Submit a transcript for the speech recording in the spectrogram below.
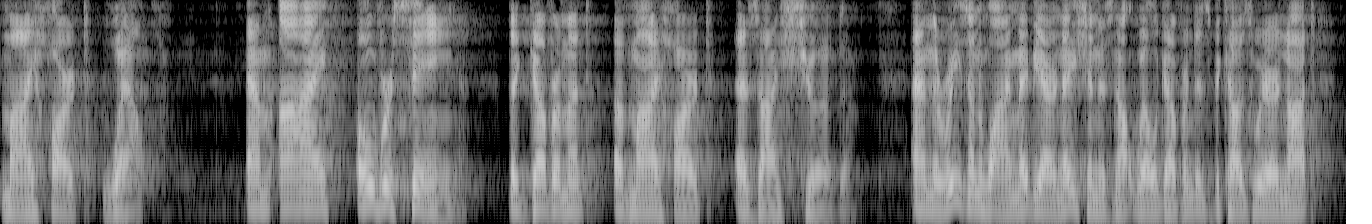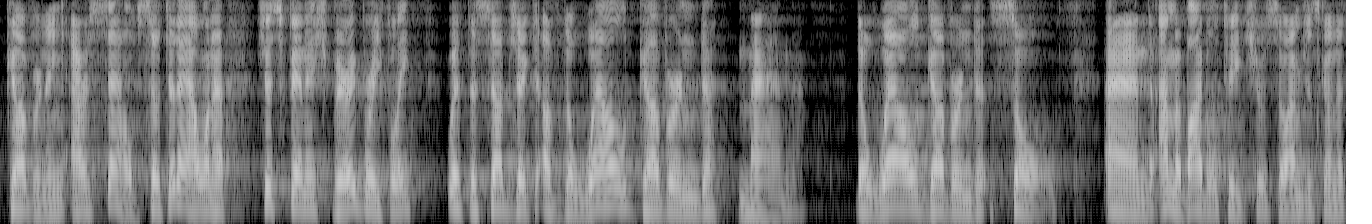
my heart well? Am I overseeing the government of my heart as I should? And the reason why maybe our nation is not well governed is because we are not governing ourselves. So today I want to just finish very briefly with the subject of the well governed man, the well governed soul. And I'm a Bible teacher, so I'm just going to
